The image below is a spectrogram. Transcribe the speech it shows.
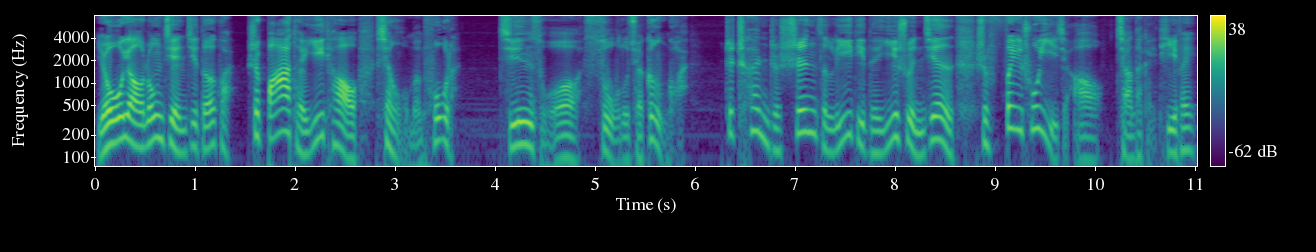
尤耀龙见机得快，是拔腿一跳向我们扑来。金锁速度却更快，这趁着身子离地的一瞬间，是飞出一脚将他给踢飞。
